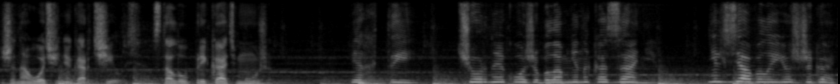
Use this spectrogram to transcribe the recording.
жена очень огорчилась, стала упрекать мужа. «Эх ты, черная кожа была мне наказанием. Нельзя было ее сжигать.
